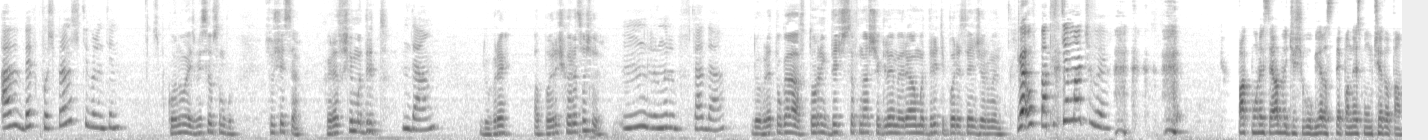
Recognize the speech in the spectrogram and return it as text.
Абе, бе, какво ще правим на Свети Валентин? Спокойно, измислил съм го. Слушай сега, харесваш ли Мадрид? Да. Добре. А Париж харесваш ли? Ммм, града на любовта, да. Добре, тогава, вторник 10 часа в ще гледаме Реал Мадрид и Пари Сен Жермен. Оф, пак с тия мачове? Пак поне се радвай, че ще го гледа с теб, а не с момчетата.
